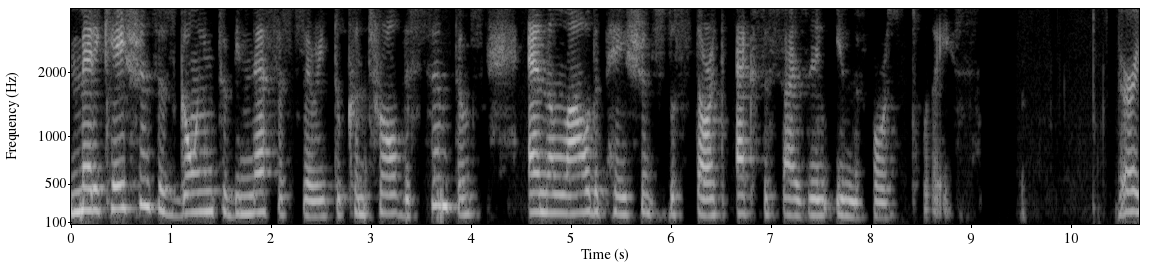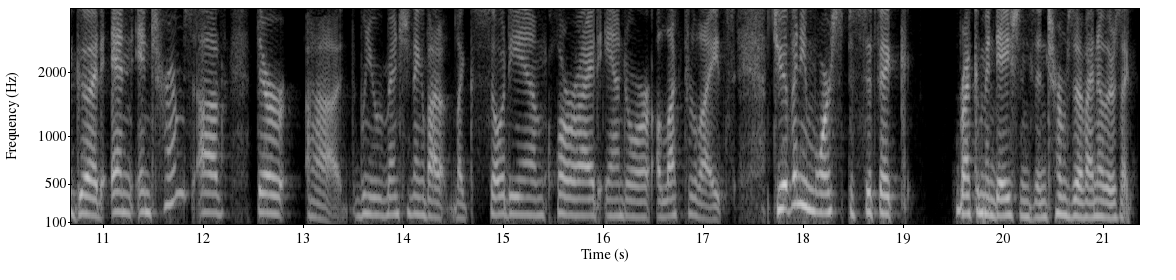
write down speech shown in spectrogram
medications is going to be necessary to control the symptoms and allow the patients to start exercising in the first place. Very good. And in terms of their, uh, when you were mentioning about like sodium chloride and or electrolytes, do you have any more specific recommendations in terms of i know there's like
